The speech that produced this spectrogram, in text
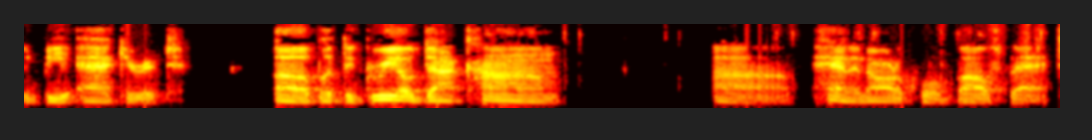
to be accurate. Uh, but the Grio.com uh, had an article about that.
